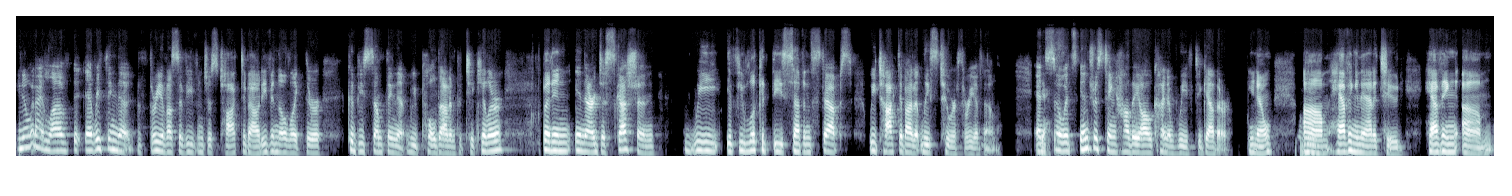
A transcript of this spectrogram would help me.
You know what I love? Everything that the three of us have even just talked about, even though like there could be something that we pulled out in particular, but in in our discussion, we if you look at these seven steps, we talked about at least two or three of them. And yes. so it's interesting how they all kind of weave together, you know, mm-hmm. um, having an attitude, having um,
